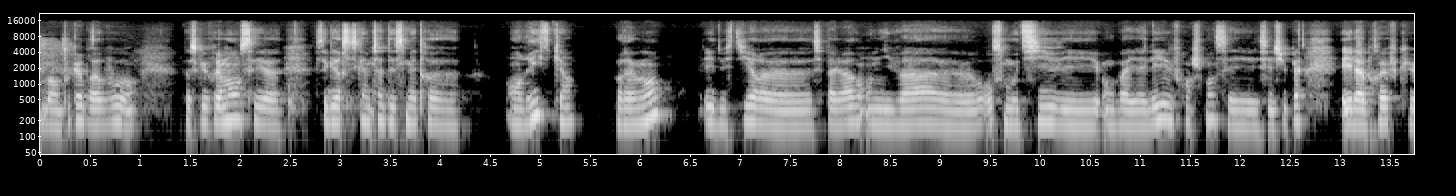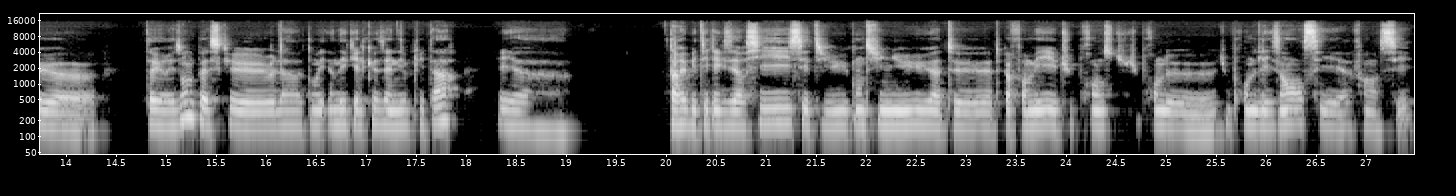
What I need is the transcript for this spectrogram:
bah, en tout cas, bravo. Hein. Parce que vraiment, c'est euh, cet exercice comme ça de se mettre euh, en risque, hein, vraiment, et de se dire, euh, c'est pas grave, on y va, euh, on se motive et on va y aller. Franchement, c'est super. Et la preuve que tu as eu raison, parce que là, on est quelques années plus tard, et t'as répété l'exercice et tu continues à te, à te, performer et tu prends, tu prends de, tu prends de l'aisance et enfin c'est,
